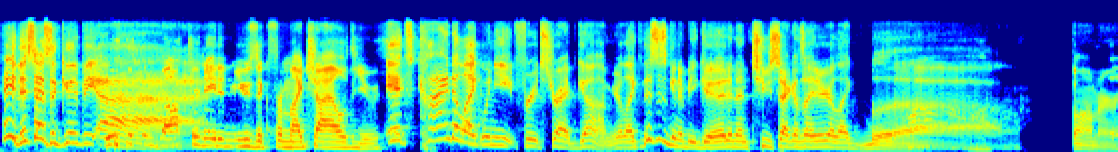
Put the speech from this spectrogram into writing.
Hey, this has a good be. Ah. indoctrinated music from my child youth. It's kind of like when you eat fruit stripe gum. You're like, this is gonna be good, and then two seconds later, you're like, bummer.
